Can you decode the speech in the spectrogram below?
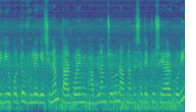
ভিডিও করতে ভুলে গেছিলাম, তারপরে আমি ভাবলাম চলুন আপনাদের সাথে একটু শেয়ার করি।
